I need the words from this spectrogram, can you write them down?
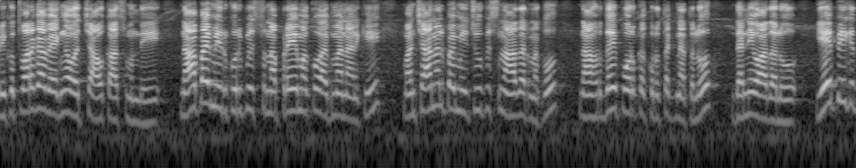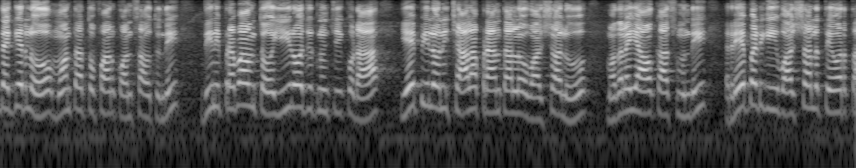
మీకు త్వరగా వేగంగా వచ్చే అవకాశం ఉంది. నాపై మీరు కురిపిస్తున్న ప్రేమకు అభిమానానికి మన ఛానల్పై మీరు చూపిస్తున్న ఆదరణకు నా హృదయపూర్వక కృతజ్ఞతలు ధన్యవాదాలు. ఏపీకి దగ్గరలో మోంతా తుఫాన్ కొనసాగుతుంది. దీని ప్రభావంతో ఈ రోజు నుంచి కూడా ఏపీలోని చాలా ప్రాంతాల్లో వర్షాలు మొదలయ్యే అవకాశం ఉంది. రేపటికి ఈ వర్షాల తీవ్రత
